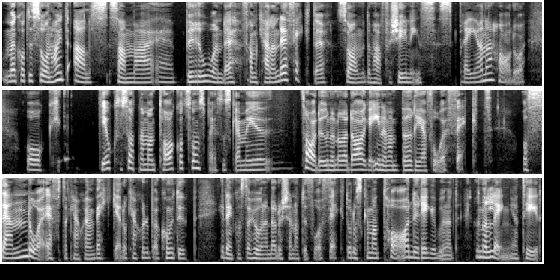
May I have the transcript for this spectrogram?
Men kortison har inte alls samma eh, beroendeframkallande effekter som de här förkylningssprayarna har då. Och det är också så att när man tar kortisonspray så ska man ju ta det under några dagar innan man börjar få effekt. Och sen då efter kanske en vecka, då kanske du börjar kommit upp i den koncentrationen där du känner att du får effekt. Och då ska man ta det regelbundet under längre tid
